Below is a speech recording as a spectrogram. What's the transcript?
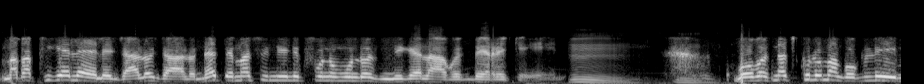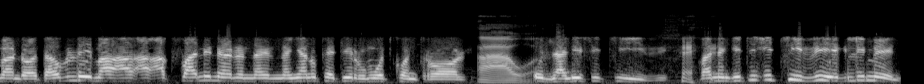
mabaphikelele njalo njalo nede emasimini kufuna umuntu ozinikelako ekuberegeni mm. Bobo sinasikhuluma ngokulima ndoda. Ukulima a- a- akufani ne- ne- nanyana uphethe i-remote control. Awa. Udlalisa i-tv vane ngithi i-tv ekulimeni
